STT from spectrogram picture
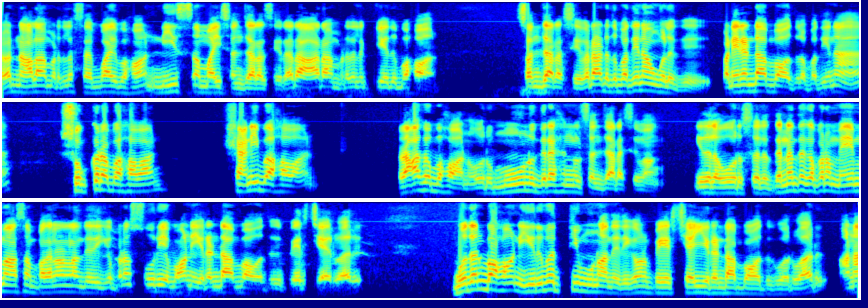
அவர் நாலாம் இடத்துல செவ்வாய் பகவான் நீசமாய் சஞ்சாரம் செய்கிறார் ஆறாம் இடத்துல கேது பகவான் சஞ்சாரம் செய்வார். அடுத்து பாத்தீங்கன்னா உங்களுக்கு பன்னிரெண்டாம் பாவத்துல பாத்தீங்கன்னா சுக்கர பகவான் சனி பகவான் ராகு பகவான் ஒரு மூணு கிரகங்கள் சஞ்சாரம் செய்வாங்க. இதுல ஒரு சில தினத்துக்கு அப்புறம் மே மாசம் பதினாலாம் தேதிக்கு அப்புறம் சூரிய பகவான் இரண்டாம் பாவத்துக்கு பயிற்சி ஆயிடுவார். புதன் பகவான் இருபத்தி மூணாம் தேதிக்கு அப்புறம் பயிற்சியாகி இரண்டாம் பாவத்துக்கு வருவார். ஆனா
